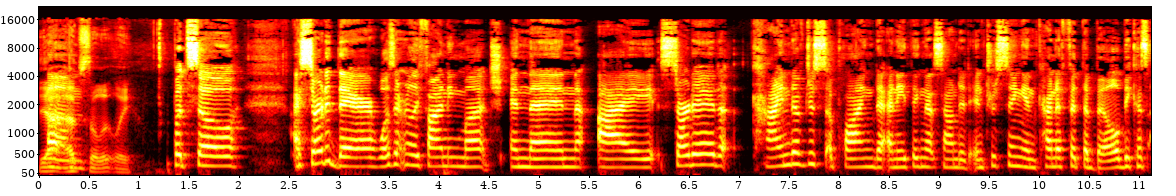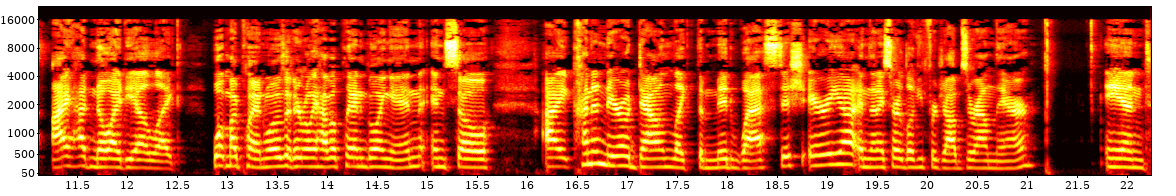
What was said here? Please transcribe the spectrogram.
Yeah, um, absolutely. But so I started there, wasn't really finding much. And then I started kind of just applying to anything that sounded interesting and kind of fit the bill because I had no idea like what my plan was. I didn't really have a plan going in. And so I kind of narrowed down like the Midwest-ish area and then I started looking for jobs around there. And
